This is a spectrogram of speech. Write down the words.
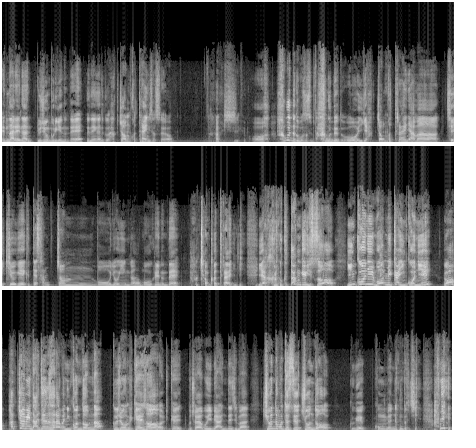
옛날에는 요즘은 모르겠는데 은행은 그 학점 커트라인 있었어요. 아씨, 어, 한 군데도 못 썼습니다. 한 군데도. 이게 학점 커트라인이 아마 제 기억에 그때 3.0인가? 뭐 그랬는데, 학점 커트라인이. 야, 그럼 그딴 게 있어! 인권이 뭐합니까, 인권이? 어? 학점이 낮은 사람은 인권도 없나? 그 좀 이렇게 해서, 이렇게, 뭐, 저야 뭐 입이 안 되지만, 지원도 못했어요, 지원도! 그게 공 몇 년도지? 아니,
